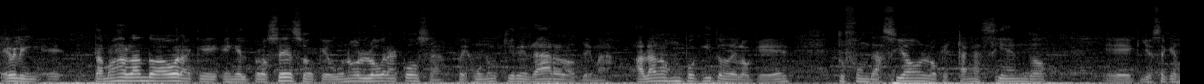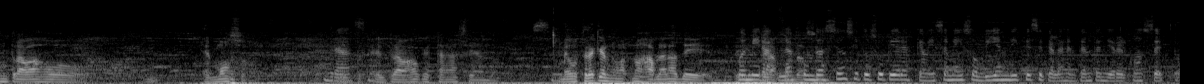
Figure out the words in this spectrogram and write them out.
Evelyn, eh, estamos hablando ahora que en el proceso que uno logra cosas, pues uno quiere dar a los demás. Háblanos un poquito de lo que es tu fundación, lo que están haciendo. eh, yo sé que es un trabajo hermoso, Gracias. el, el trabajo que están haciendo. Sí. Me gustaría que no- nos hablaras de, de- Pues de mira, la fundación, si tú supieras que a mí se me hizo bien difícil que la gente entendiera el concepto.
